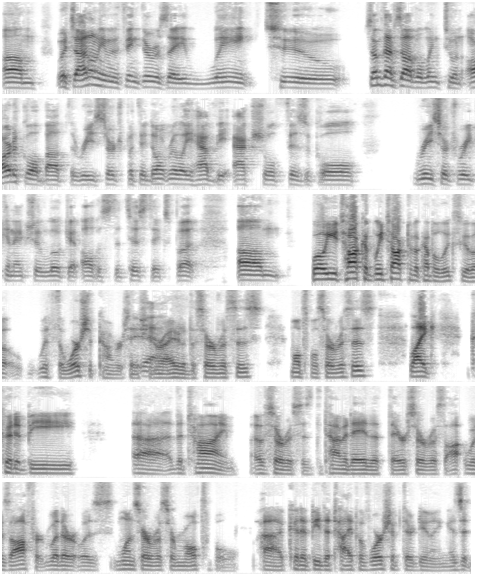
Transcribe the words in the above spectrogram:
um, which I don't even think there was a link to. Sometimes I'll have a link to an article about the research, but they don't really have the actual physical research where you can actually look at all the statistics. But um, Well, you talk. We talked a couple of weeks ago about with the worship conversation, Yeah. right? Or the services, multiple services. Like, could it be uh, the time of services, the time of day that their service was offered, whether it was one service or multiple? Uh, could it be the type of worship they're doing? Is it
